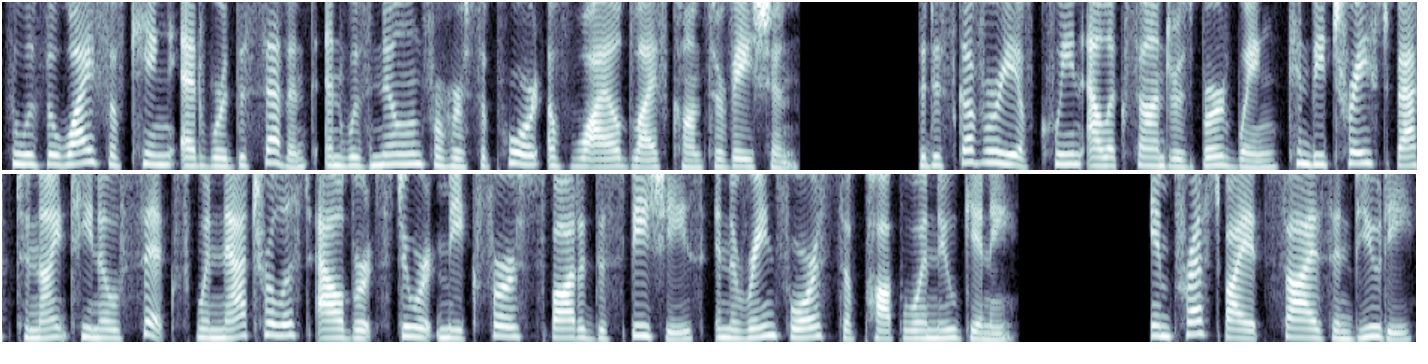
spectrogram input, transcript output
who was the wife of King Edward VII and was known for her support of wildlife conservation. The discovery of Queen Alexandra's birdwing can be traced back to 1906 when naturalist Albert Stewart Meek first spotted the species in the rainforests of Papua New Guinea. Impressed by its size and beauty,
